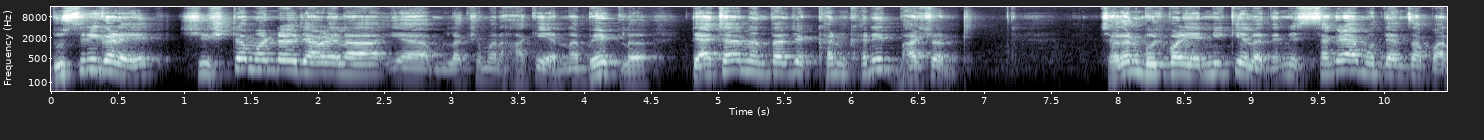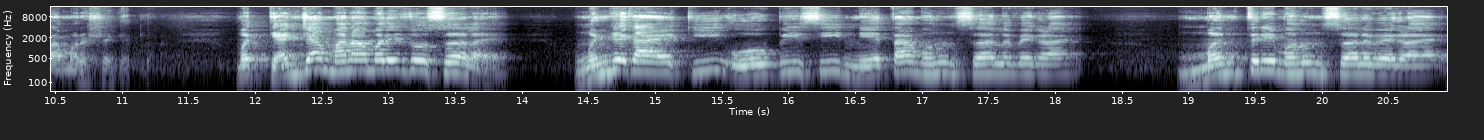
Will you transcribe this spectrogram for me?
दुसरीकडे शिष्टमंडळ ज्या वेळेला या लक्ष्मण हाके यांना भेटलं त्याच्यानंतर जे खणखणीत भाषण छगन भुजबळ यांनी केलं त्यांनी सगळ्या मुद्द्यांचा परामर्श घेतला. मग त्यांच्या मनामध्ये जो सहल आहे म्हणजे काय? की ओबीसी नेता म्हणून सल वेगळा आहे मंत्री म्हणून सल वेगळा आहे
